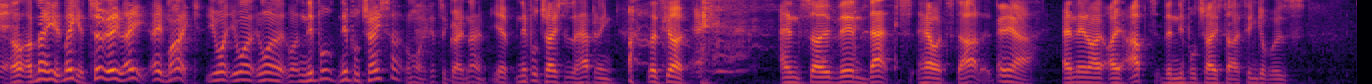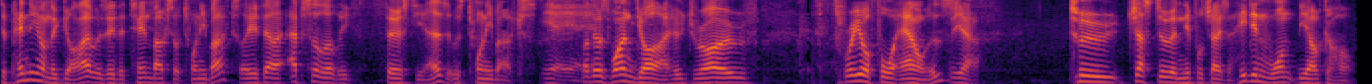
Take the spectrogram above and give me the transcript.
Yeah. I'll, I'll make it, make it too. Hey, hey, hey, Mike, you want, you want, you want a, a nipple, nipple chaser? I'm like, that's a great name. Yep, nipple chasers are happening. Let's go. and so then that's how it started. Yeah. And then I, I upped the nipple chaser. I think it was, depending on the guy, it was either ten bucks or twenty bucks. Like if they were absolutely thirsty as, it was twenty bucks. Yeah, yeah. But there was one guy who drove three or four hours Yeah. to just do a nipple chaser. He didn't want the alcohol.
